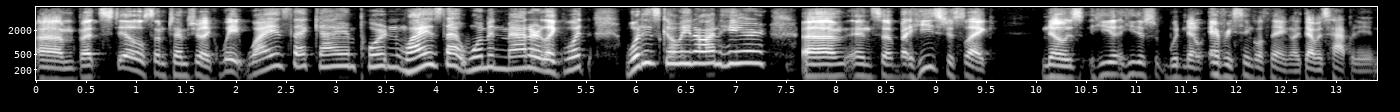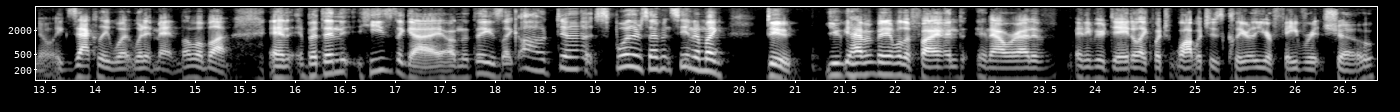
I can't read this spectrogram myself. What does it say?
Um, but still, sometimes you're like, wait, why is that guy important? Why is that woman matter? Like, what what is going on here? Um, and so, but he's just like knows he he just would know every single thing like that was happening and know exactly what what it meant blah blah blah and but then he's the guy on the thing he's like oh spoilers I haven't seen it. i'm like dude you haven't been able to find an hour out of any of your day to like which which is clearly your favorite show.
